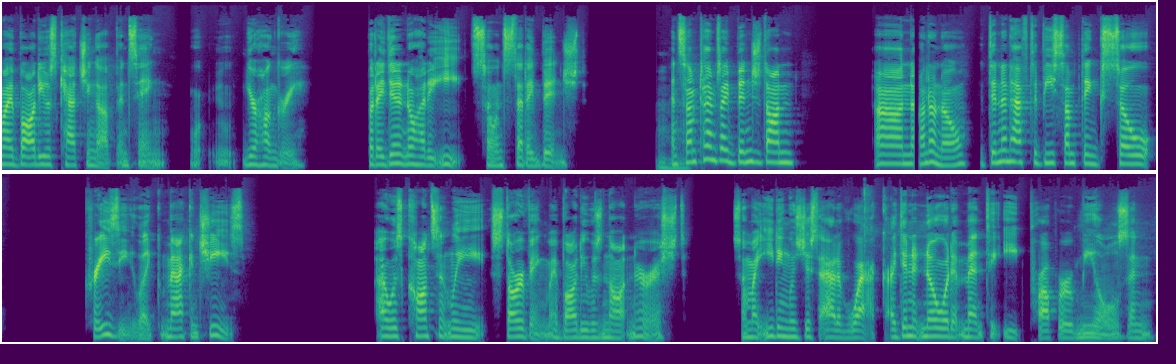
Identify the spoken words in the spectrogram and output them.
My body was catching up and saying, You're hungry. But I didn't know how to eat. So instead, I binged. And Mhm. sometimes I binged on, on, I don't know, it didn't have to be something so crazy like mac and cheese. I was constantly starving. My body was not nourished. So my eating was just out of whack. I didn't know what it meant to eat proper meals and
